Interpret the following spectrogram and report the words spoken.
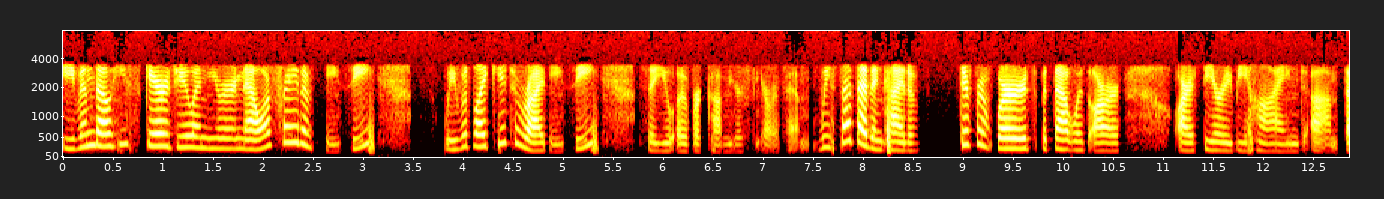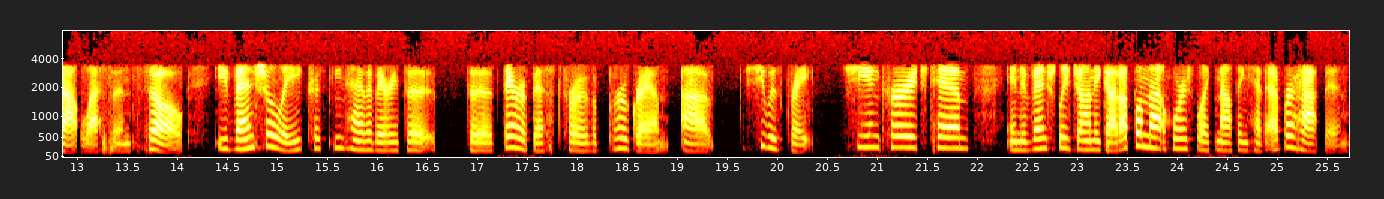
Even though he scared you and you're now afraid of Casey, we would like you to ride Casey, so you overcome your fear of him." We said that in kind of different words, but that was our our theory behind um, that lesson. So eventually, Christine Hannaberry, the the therapist for the program, uh, she was great. She encouraged him, and eventually Johnny got up on that horse like nothing had ever happened.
